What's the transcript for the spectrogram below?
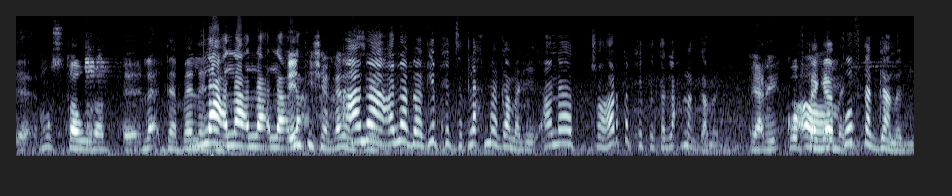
آه، مستورد آه، لا ده بلدي. لا لا لا لا انت لا. شغالة أنا إزاي؟ أنا بجيب حتة لحمة جملي. أنا اتشهرت بحتة اللحمة الجملي. يعني كفتة آه، جملي. كفتة الجملي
